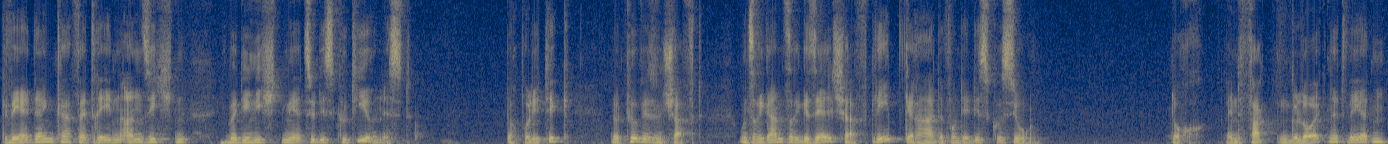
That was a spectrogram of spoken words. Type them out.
Querdenker vertreten Ansichten, über die nicht mehr zu diskutieren ist. Doch Politik, Naturwissenschaft, unsere ganze Gesellschaft lebt gerade von der Diskussion. Doch wenn Fakten geleugnet werden,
